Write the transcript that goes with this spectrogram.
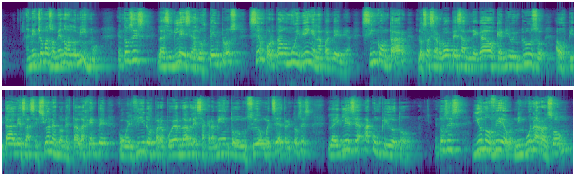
han hecho más o menos lo mismo. Entonces, las iglesias, los templos se han portado muy bien en la pandemia, sin contar los sacerdotes abnegados que han ido incluso a hospitales, a sesiones donde está la gente con el virus para poder darle sacramento, unción, etc. Entonces, la iglesia ha cumplido todo. Entonces, yo no veo ninguna razón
